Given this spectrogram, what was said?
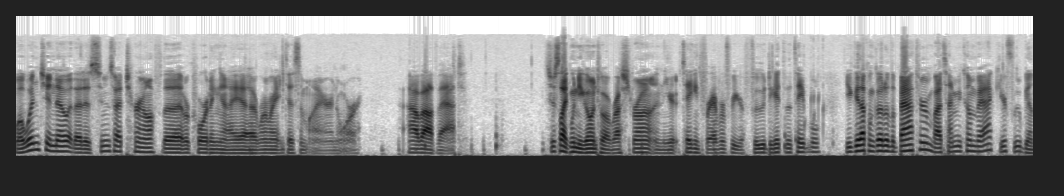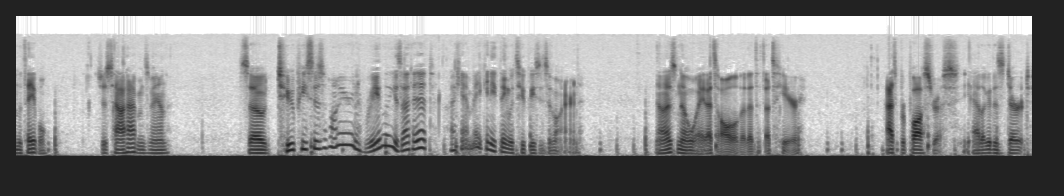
Well, wouldn't you know it that as soon as I turn off the recording, I uh, run right into some iron ore. How about that? It's just like when you go into a restaurant and you're taking forever for your food to get to the table. You get up and go to the bathroom, by the time you come back, your food will be on the table. It's just how it happens, man. So, two pieces of iron? Really? Is that it? I can't make anything with two pieces of iron. No, there's no way. That's all of it. That's, that's here. That's preposterous. Yeah, look at this dirt.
